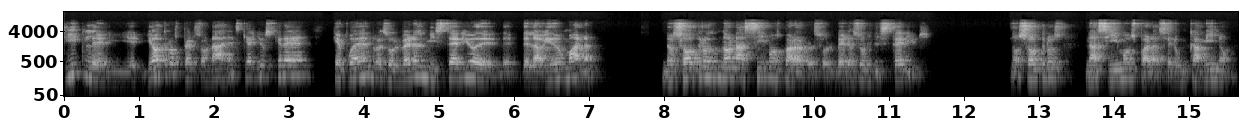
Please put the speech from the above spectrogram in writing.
Hitler y, otros personajes que ellos creen que pueden resolver el misterio de la vida humana. Nosotros no nacimos para resolver esos misterios. Nosotros nacimos para hacer un camino,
